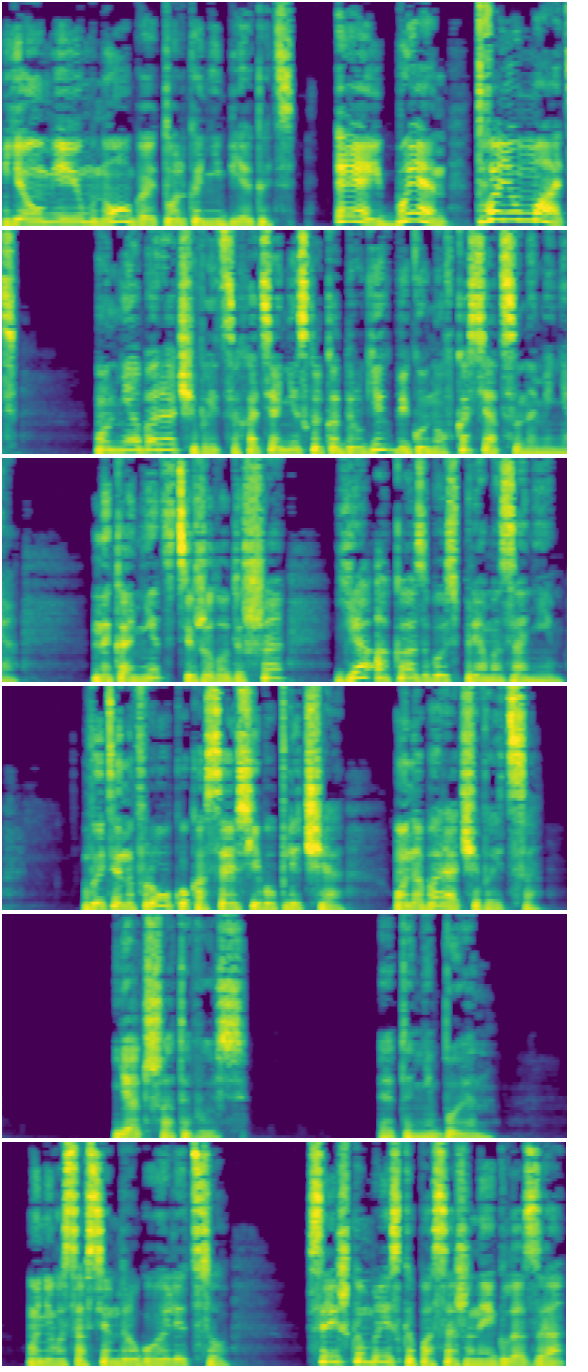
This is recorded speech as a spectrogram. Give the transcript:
Я умею многое, только не бегать. «Эй, Бен, твою мать!» Он не оборачивается, хотя несколько других бегунов косятся на меня. Наконец, тяжело дыша, я оказываюсь прямо за ним. Вытянув руку, касаюсь его плеча. Он оборачивается. Я отшатываюсь. Это не Бен. У него совсем другое лицо. Слишком близко посаженные глаза,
